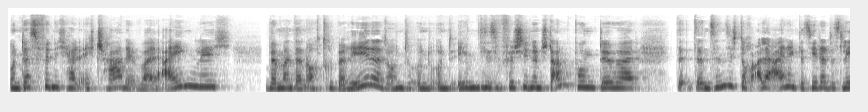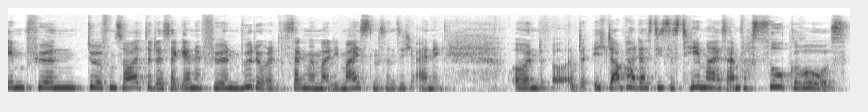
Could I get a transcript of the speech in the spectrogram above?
Und das finde ich halt echt schade, weil eigentlich wenn man dann auch drüber redet und, und, und eben diese verschiedenen Standpunkte hört, dann sind sich doch alle einig, dass jeder das Leben führen dürfen sollte, das er gerne führen würde. Oder sagen wir mal, die meisten sind sich einig. Und, und ich glaube halt, dass dieses Thema ist einfach so groß,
